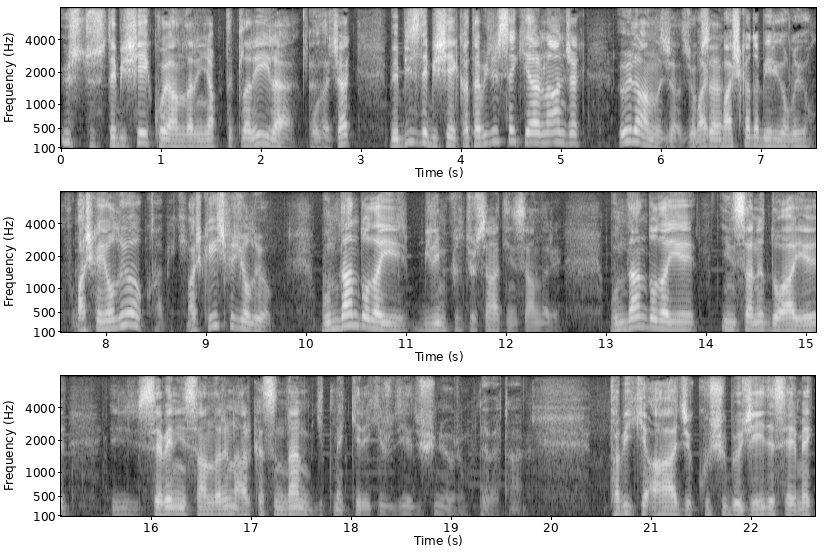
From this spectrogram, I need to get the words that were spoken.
üst üste bir şey koyanların yaptıklarıyla olacak ve biz de bir şey katabilirsek yarın ancak öyle anlayacağız. Ba- Yoksa başka da bir yolu yok. bunun. başka yolu yok. Tabii ki. Başka hiçbir yolu yok. Bundan dolayı bilim kültür sanat insanları, bundan dolayı insanı doğayı e, seven insanların arkasından gitmek gerekir diye düşünüyorum. Evet abi. Tabii ki ağacı, kuşu, böceği de sevmek,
